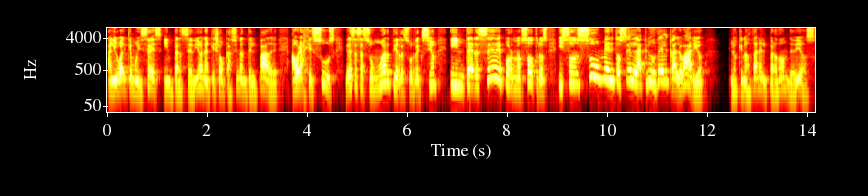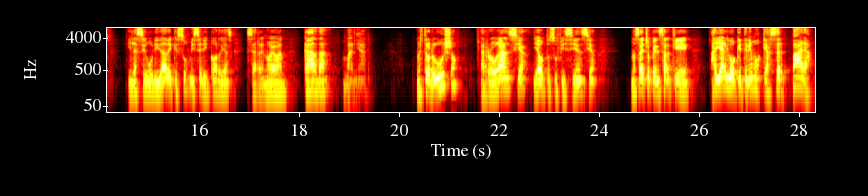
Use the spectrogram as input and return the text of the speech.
al igual que Moisés intercedió en aquella ocasión ante el Padre, ahora Jesús, gracias a su muerte y resurrección, intercede por nosotros y son sus méritos en la cruz del Calvario los que nos dan el perdón de Dios y la seguridad de que sus misericordias se renuevan cada mañana. Nuestro orgullo, arrogancia y autosuficiencia nos ha hecho pensar que hay algo que tenemos que hacer para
